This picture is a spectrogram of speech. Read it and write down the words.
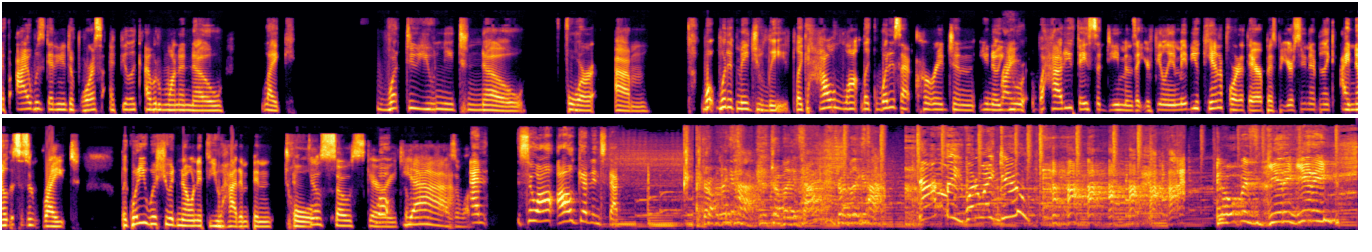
if I was getting a divorce, I feel like I would want to know like what do you need to know for um what would have made you leave? Like how long like what is that courage and you know Right. you how do you face the demons that you're feeling? And maybe you can't afford a therapist, but you're sitting there being like I know this isn't right. Like what do you wish you had known if you hadn't been told? It feels so scary Well, to leave yeah. as a woman. And so I'll I'll get into that. Drop it like it's hot. Drop it like it's hot. Drop it like it's hot. Natalie, what do I do? I hope it's giddy giddy.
